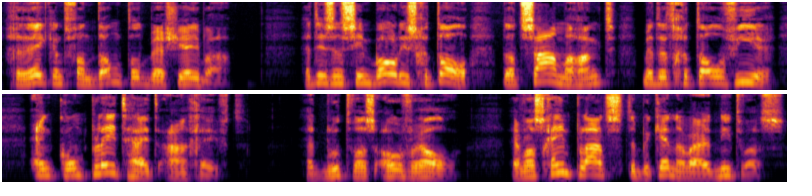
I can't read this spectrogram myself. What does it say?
gerekend van Dan tot Beersheba. Het is een symbolisch getal dat samenhangt met het getal 4 en compleetheid aangeeft. Het bloed was overal. Er was geen plaats te bekennen waar het niet was.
